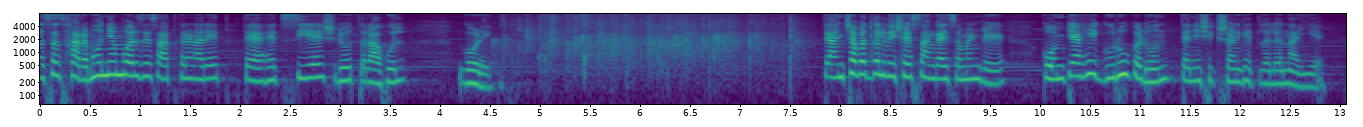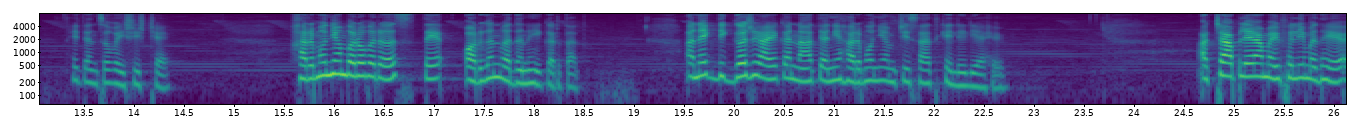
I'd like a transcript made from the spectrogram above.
तसंच हार्मोनियमवर जे साथ करणार आहेत ते आहेत सी ए श्रुत राहुल गोळे. त्यांच्याबद्दल विशेष सांगायचं म्हणजे कोणत्याही गुरुकडून त्यांनी शिक्षण घेतलेलं नाही आहे हे त्यांचं वैशिष्ट्य आहे. हार्मोनियमबरोबरच ते ऑर्गनवादनही करतात. अनेक दिग्गज गायकांना त्यांनी हार्मोनियमची साथ केलेली आहे. आजच्या आपल्या या मैफलीमध्ये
